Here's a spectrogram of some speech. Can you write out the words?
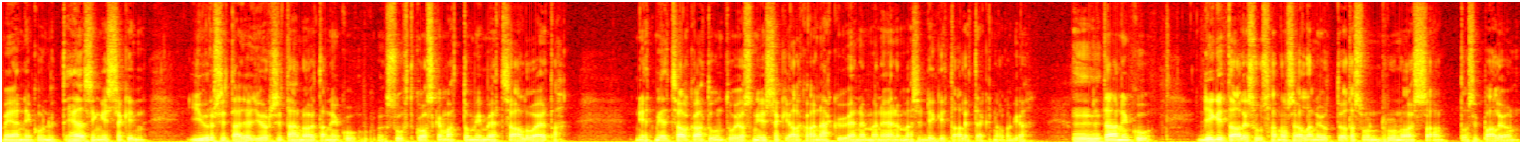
meidän niin kuin nyt Helsingissäkin jyrsitään ja jyrsitään noita niin kuin suht koskemattomia metsäalueita, niin että miltä se alkaa tuntua, jos niissäkin alkaa näkyä enemmän ja enemmän se digitaaliteknologia. Mm. Tämä niin kuin, digitaalisuushan on sellainen juttu, jota sun runoissa on tosi paljon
